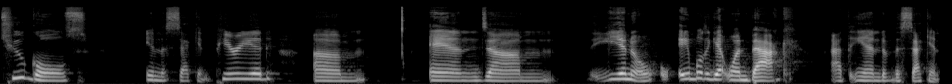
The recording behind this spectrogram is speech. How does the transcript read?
two goals in the second period. Um, and, um, you know, able to get one back at the end of the second.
